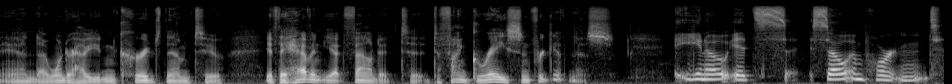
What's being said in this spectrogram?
And I wonder how you'd encourage them to if they haven't yet found it, to, to find grace and forgiveness? You know, it's so important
